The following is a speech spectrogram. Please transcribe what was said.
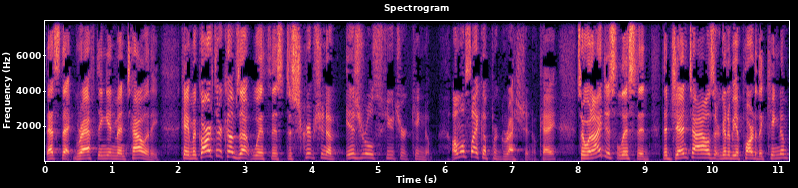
That's that grafting in mentality. Okay, MacArthur comes up with this description of Israel's future kingdom. Almost like a progression, okay? So when I just listed the Gentiles are going to be a part of the kingdom,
